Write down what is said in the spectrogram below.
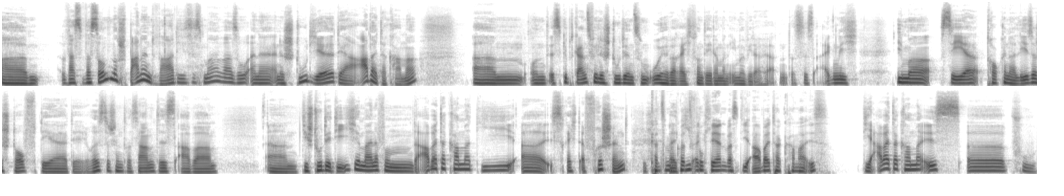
Ähm, was, was sonst noch spannend war dieses Mal, war so eine, eine Studie der Arbeiterkammer. Ähm, und es gibt ganz viele Studien zum Urheberrecht, von denen man immer wieder hört. Und das ist eigentlich immer sehr trockener Leserstoff, der, der juristisch interessant ist, aber ähm, die Studie, die ich hier meine von der Arbeiterkammer, die äh, ist recht erfrischend. Kannst du mal kurz erklären, was die Arbeiterkammer ist? Die Arbeiterkammer ist, äh, puh,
